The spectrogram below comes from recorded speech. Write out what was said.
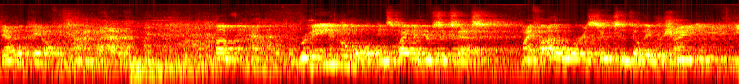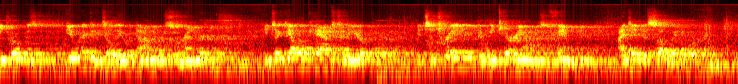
That will pay off in time. um, remain humble in spite of your success. My father wore his suits until they were shiny. He drove his Buick until the odometer surrendered. He took yellow cabs to the airport. It's a trait that we carry on as a family. I take the subway to work.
